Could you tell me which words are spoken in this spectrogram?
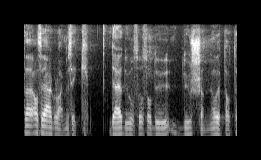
det, Altså, jeg er glad i musikk. Det er du også, så du, du skjønner jo dette at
